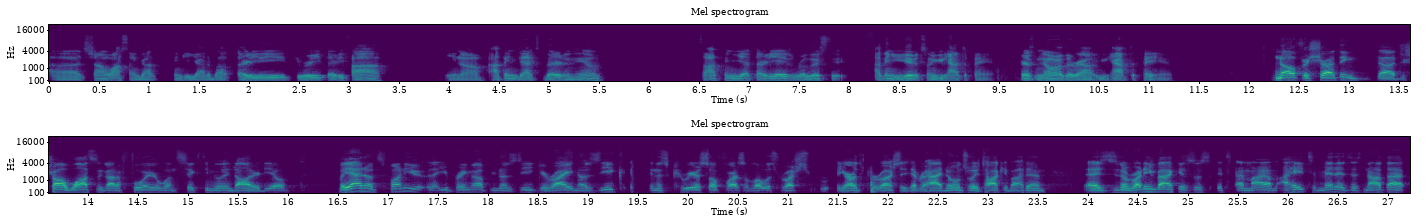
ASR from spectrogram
uh Deshaun Watson got I think he got about 33, 35. You know, I think that's better than him. So I think yeah, 38 is realistic. I think you give it to him, you have to pay him. There's no other route. You have to pay him. No, for sure. I think uh, Deshaun Watson got a four-year, one sixty million dollar deal. But yeah, no, it's funny that you bring up, you know, Zeke. You're right. You know, Zeke in his career so far is the lowest rush yards per rush that he's ever had. No one's really talking about him. As you know, running back is just it's. I, I hate to admit it, it's not that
